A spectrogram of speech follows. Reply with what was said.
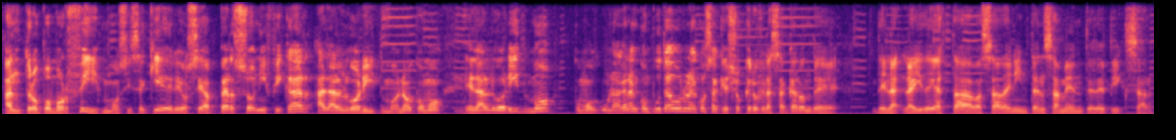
antropomorfismo, si se quiere, o sea, personificar al algoritmo, ¿no? Como el algoritmo, como una gran computadora, una cosa que yo creo que la sacaron de, de la, idea está basada en Intensamente de Pixar,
